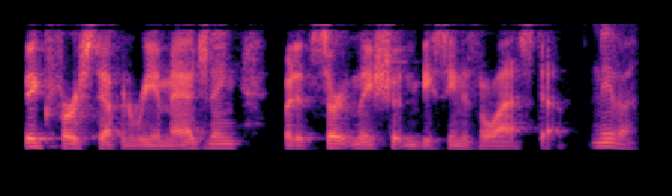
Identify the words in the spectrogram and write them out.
big first step in reimagining, but it certainly shouldn't be seen as the last step. Neva.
